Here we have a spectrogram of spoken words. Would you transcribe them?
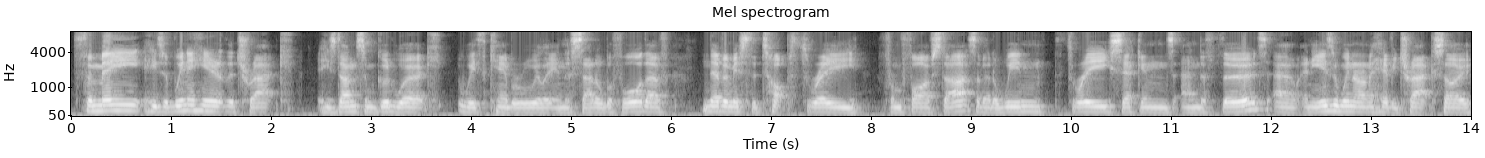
For me, he's a winner here at the track. He's done some good work with Campbell Rawiller in the saddle before. They've never missed the top three from five starts. They've had a win, three seconds, and a third. Um, and he is a winner on a heavy track. So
